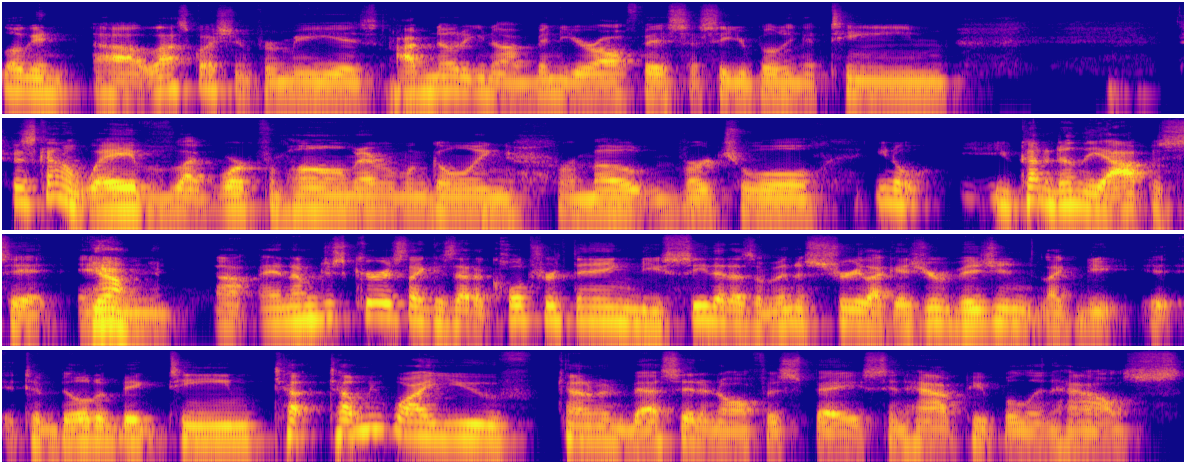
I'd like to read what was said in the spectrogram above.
Logan, uh, last question for me is I've noted, you know, I've been to your office. I see you're building a team. There's this kind of wave of like work from home and everyone going remote and virtual. You know, you've kind of done the opposite. And yeah. Uh, and I'm just curious, like, is that a culture thing? Do you see that as a ministry? Like, is your vision like you, to build a big team? T- tell me why you've kind of invested in office space and have people in house.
